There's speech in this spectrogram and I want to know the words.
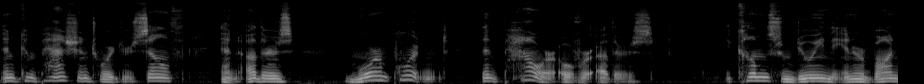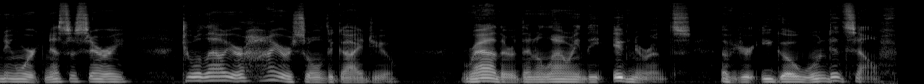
and compassion toward yourself and others more important than power over others. It comes from doing the inner bonding work necessary to allow your higher soul to guide you, rather than allowing the ignorance of your ego wounded self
